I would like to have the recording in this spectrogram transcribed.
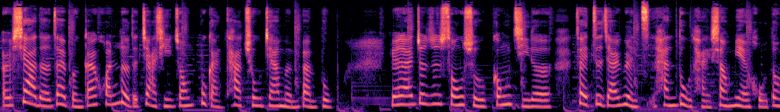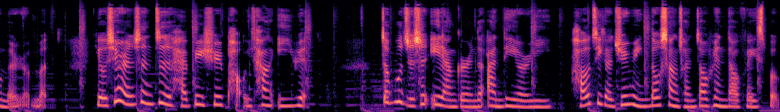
而吓得在本该欢乐的假期中不敢踏出家门半步。原来这只松鼠攻击了在自家院子和露台上面活动的人们，有些人甚至还必须跑一趟医院。这不只是一两个人的案例而已，好几个居民都上传照片到 Facebook，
